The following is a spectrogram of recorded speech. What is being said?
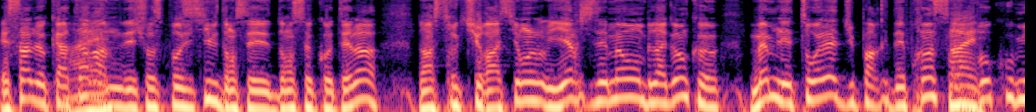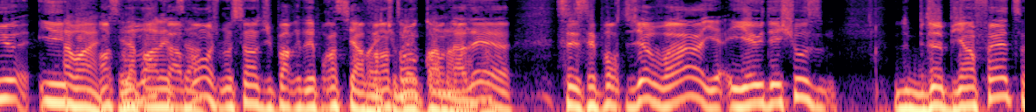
Et ça, le Qatar Ouais. a amené des choses positives dans ces, dans ce côté-là, dans la structuration. Hier, je disais même en blaguant que même les toilettes du Parc des Princes sont Ouais. beaucoup mieux Ah ouais, en ce moment qu'avant. Je me souviens du Parc des Princes il y a Ouais, 20 tu ans quand on allait. euh, C'est c'est pour te dire, voilà, il y, a- il y a eu des choses de bien faites.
